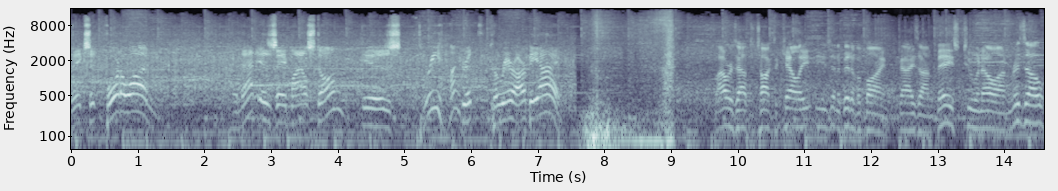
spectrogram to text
makes it 4 to 1. And that is a milestone, his 300th career RBI. Flowers out to talk to Kelly. He's in a bit of a bind. Guys on base, 2 0 on Rizzo.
